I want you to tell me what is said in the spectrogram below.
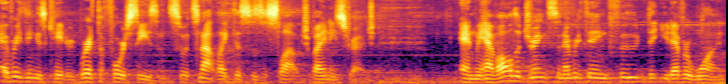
everything is catered. We're at the Four Seasons, so it's not like this is a slouch by any stretch and we have all the drinks and everything, food that you'd ever want.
